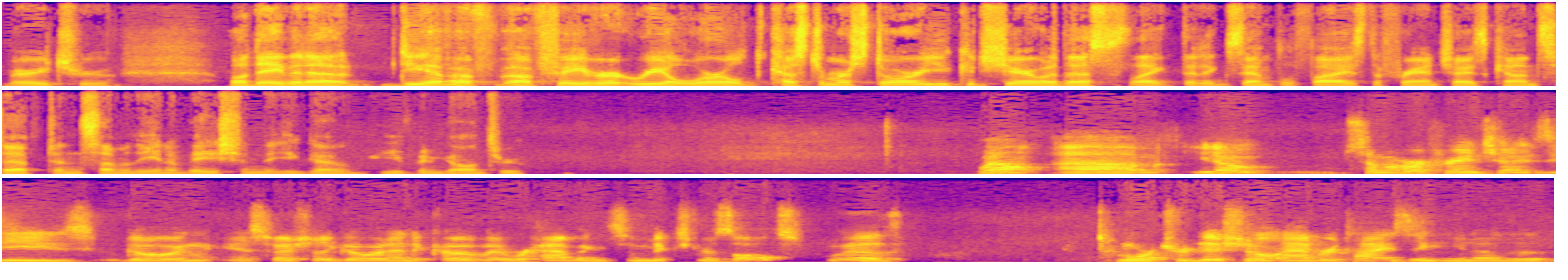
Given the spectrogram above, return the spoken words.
Very true. Well, David, uh, do you have a, a, favorite real world customer story you could share with us, like that exemplifies the franchise concept and some of the innovation that you go you've been going through? Well, um, you know, some of our franchisees going, especially going into COVID, we're having some mixed results with more traditional advertising. You know, the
